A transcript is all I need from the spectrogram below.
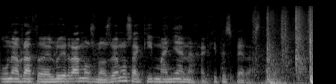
Un abrazo de Luis Ramos, nos vemos aquí mañana, aquí te espero. Hasta.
